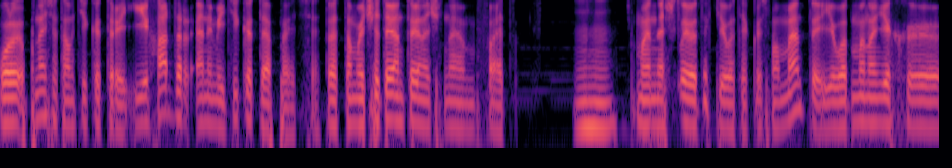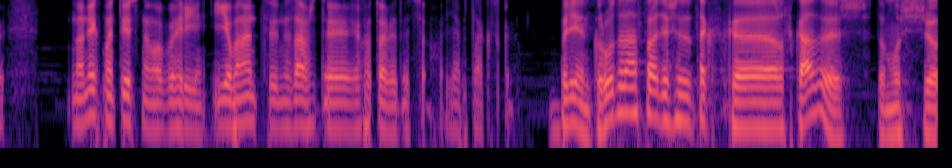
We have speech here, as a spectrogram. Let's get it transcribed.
у там тільки 3. І хардер enemy тільки тепається. Тобто ми 4 на 3 починаємо файт. Мгм. Ми знайшли такі от якось моменти, і от ми на них, е, на них ми тиснемо в грі. І опоненти не завжди готові до цього, я б так сказав. Блін, круто насправді, що ти так розказуєш, тому що,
